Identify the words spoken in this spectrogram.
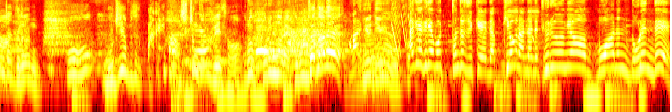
시청자들은 어 무지하면서 막 해봐 시청자를 위해서. 그룹 그룹 노래 그룹 자 나래. 아, 그냥 그냥 뭐 던져줄게요. 나 기억은 안 나는데 들으면 뭐 하는 노래인데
